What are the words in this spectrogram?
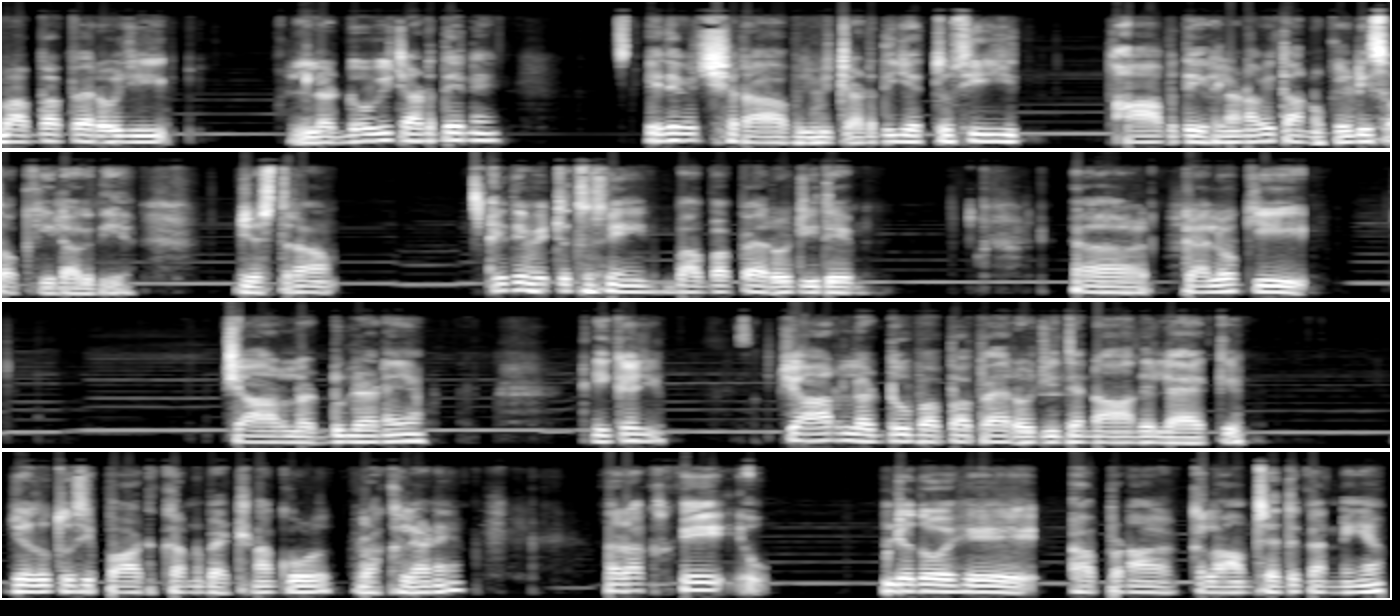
ਬਾਬਾ ਭੈਰੋ ਜੀ ਲੱਡੂ ਵੀ ਚੜਦੇ ਨੇ, ਇਹਦੇ ਵਿੱਚ ਸ਼ਰਾਬ ਵੀ ਚੜਦੀ ਹੈ। ਤੁਸੀਂ ਆਪ ਦੇਖ ਲੈਣਾ ਵੀ ਤੁਹਾਨੂੰ ਕਿਹੜੀ ਸੌਖੀ ਲੱਗਦੀ ਹੈ। ਜਿਸ ਤਰ੍ਹਾਂ ਇਹਦੇ ਵਿੱਚ ਤੁਸੀਂ ਬਾਬਾ ਭੈਰੋ ਜੀ ਦੇ ਕਹਿ ਲਓ ਕਿ ਚਾਰ ਲੱਡੂ ਲੈਣੇ ਆ, ਠੀਕ ਹੈ ਜੀ? ਚਾਰ ਲੱਡੂ ਬਾਬਾ ਭੈਰੋ ਜੀ ਦੇ ਨਾਂ ਦੇ ਲੈ ਕੇ ਜਦੋਂ ਤੁਸੀਂ ਪਾਠ ਕਰਨ ਬੈਠਣਾ ਕੋਲ ਰੱਖ ਲੈਣੇ ਆ। ਰੱਖ ਕੇ ਜਦੋਂ ਇਹ ਆਪਣਾ ਕਲਾਮ ਸਿੱਧ ਕਰਨੀ ਆ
